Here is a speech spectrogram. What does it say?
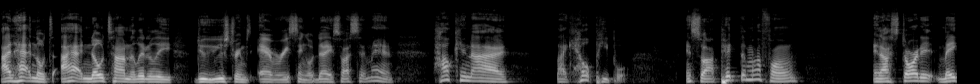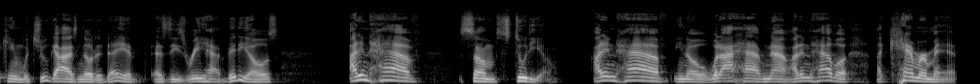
I had no I had no time to literally do Ustreams every single day. So I said, man, how can I like help people? And so I picked up my phone and I started making what you guys know today as these rehab videos. I didn't have some studio. I didn't have, you know, what I have now. I didn't have a, a cameraman.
